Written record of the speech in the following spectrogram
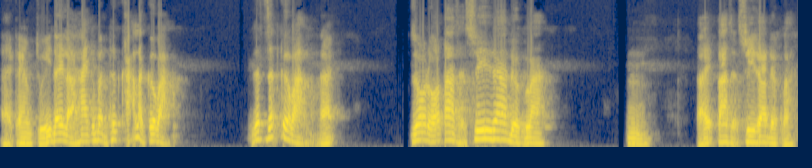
Đấy, các em chú ý đây là hai cái bất thức khá là cơ bản. Rất rất cơ bản đấy. Do đó ta sẽ suy ra được là ừ, đấy ta sẽ suy ra được là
